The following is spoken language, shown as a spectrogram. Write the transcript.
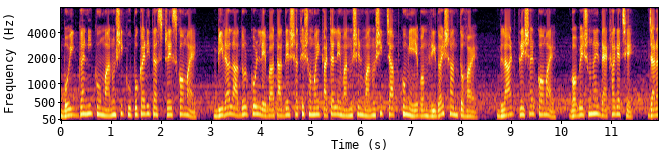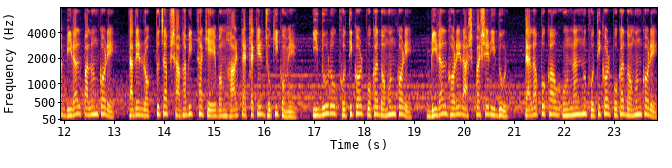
বৈজ্ঞানিক ও মানসিক উপকারিতা স্ট্রেস কমায়। বিড়াল আদর করলে বা তাদের সাথে সময় কাটালে মানুষের মানসিক চাপ কমে এবং হৃদয় শান্ত হয়। ব্লাড প্রেশার কমায়। গবেষণায় দেখা গেছে, যারা বিড়াল পালন করে, তাদের রক্তচাপ স্বাভাবিক থাকে এবং হার্ট অ্যাটাকের ঝুঁকি কমে। ইঁদুর ও ক্ষতিকর পোকা দমন করে। বিড়াল ঘরের আশপাশের ইঁদুর, তেলাপোকা ও অন্যান্য ক্ষতিকর পোকা দমন করে।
